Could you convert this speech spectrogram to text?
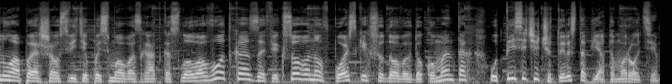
Ну а перша у світі письмова згадка слова водка зафіксовано в польських судових документах у 1405 році.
